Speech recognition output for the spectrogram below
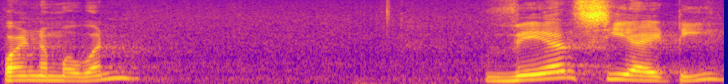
Point number one, where CIT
